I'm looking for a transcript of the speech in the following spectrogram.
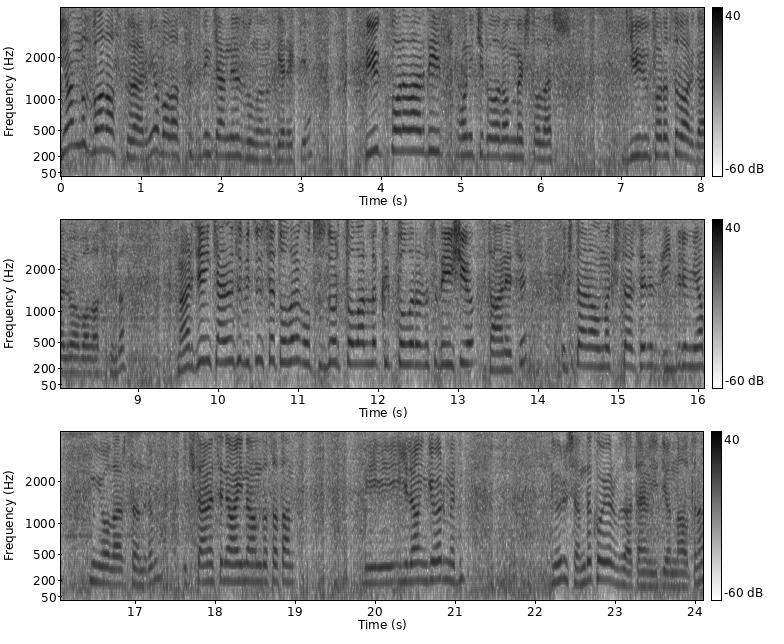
Yalnız balastı vermiyor. Balastı sizin kendiniz bulmanız gerekiyor. Büyük paralar değil. 12 dolar, 15 dolar gibi bir parası var galiba balastında. Merceğin kendisi bütün set olarak 34 dolarla 40 dolar arası değişiyor tanesi. İki tane almak isterseniz indirim yapmıyorlar sanırım. İki tanesini aynı anda satan bir ilan görmedim. Görürsem de koyarım zaten videonun altına.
